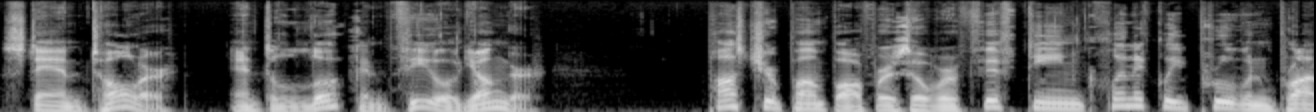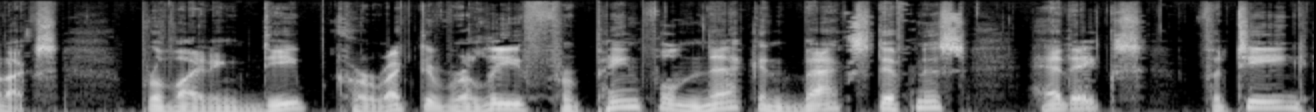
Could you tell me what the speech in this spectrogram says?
stand taller, and to look and feel younger. Posture Pump offers over 15 clinically proven products, providing deep corrective relief for painful neck and back stiffness, headaches, fatigue,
